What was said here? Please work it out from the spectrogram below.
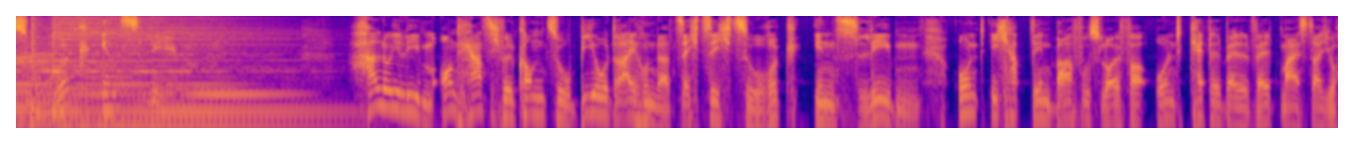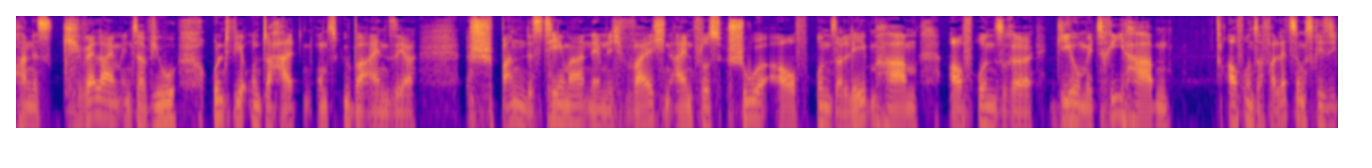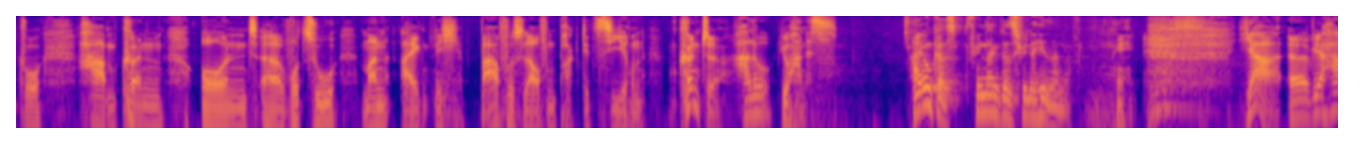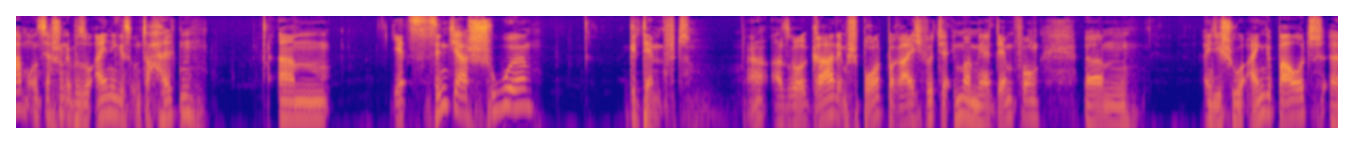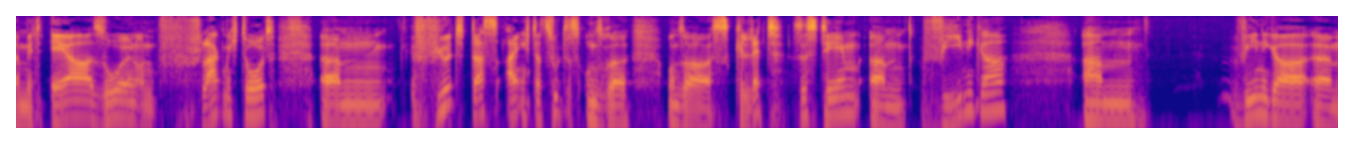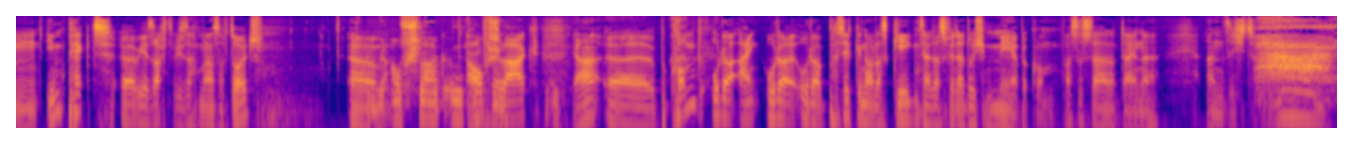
Zurück ins Leben. Hallo ihr Lieben und herzlich willkommen zu Bio 360 zurück ins Leben. Und ich habe den Barfußläufer und Kettlebell-Weltmeister Johannes Queller im Interview und wir unterhalten uns über ein sehr spannendes Thema, nämlich welchen Einfluss Schuhe auf unser Leben haben, auf unsere Geometrie haben auf unser Verletzungsrisiko haben können und äh, wozu man eigentlich Barfußlaufen praktizieren könnte. Hallo Johannes. Hi Unkas, vielen Dank, dass ich wieder hier sein darf. ja, äh, wir haben uns ja schon über so einiges unterhalten. Ähm, jetzt sind ja Schuhe gedämpft. Ja, also gerade im Sportbereich wird ja immer mehr Dämpfung ähm, in die Schuhe eingebaut äh, mit Air, Sohlen und Schlag mich tot. Ähm, führt das eigentlich dazu, dass unsere, unser Skelettsystem ähm, weniger ähm, weniger ähm, Impact, äh, wie sagt, wie sagt man das auf Deutsch? Ähm, Aufschlag, Impact, Aufschlag, ja, äh, bekommt oder ein, oder oder passiert genau das Gegenteil, dass wir dadurch mehr bekommen. Was ist da deine Ansicht? Ah.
